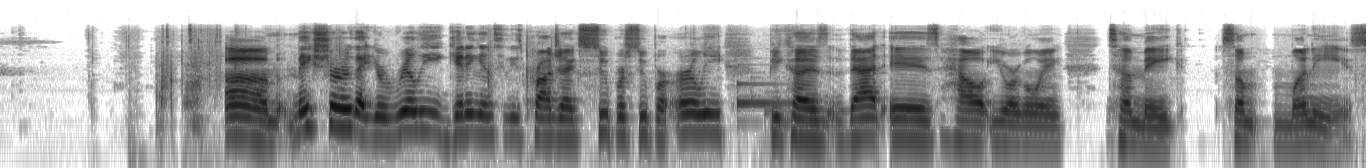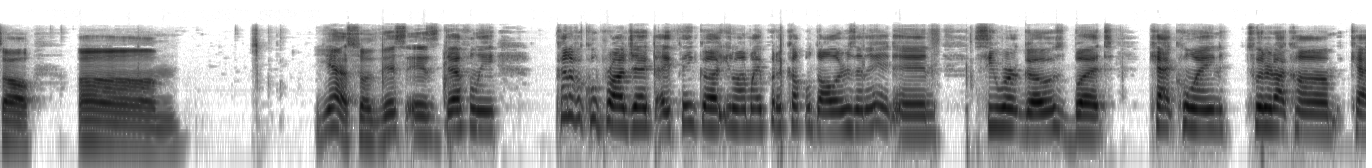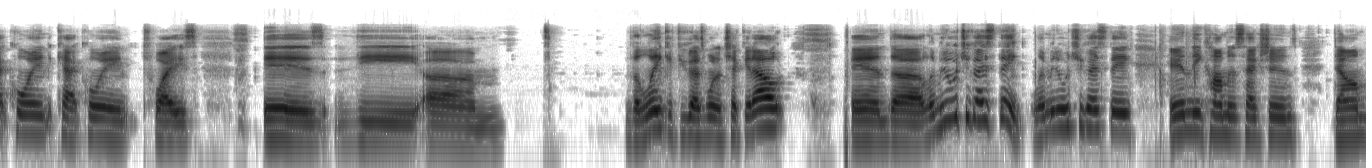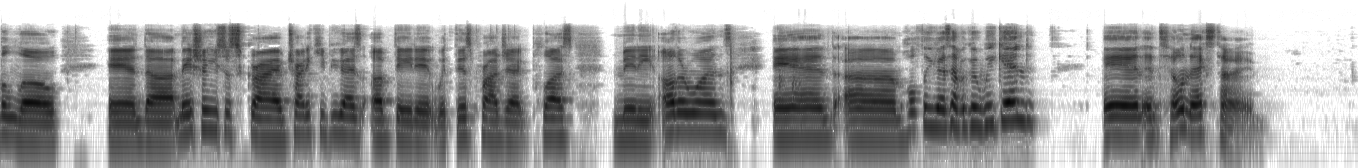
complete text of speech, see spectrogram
um, make sure that you're really getting into these projects super super early because that is how you are going to make some money. So, um, yeah, so this is definitely kind of a cool project. I think, uh, you know, I might put a couple dollars in it and see where it goes. But Catcoin, twitter.com, Catcoin, Catcoin twice is the um, the link if you guys want to check it out. And uh, let me know what you guys think. Let me know what you guys think in the comment sections down below. And uh, make sure you subscribe. Try to keep you guys updated with this project plus many other ones. And um, hopefully, you guys have a good weekend. And until next time.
